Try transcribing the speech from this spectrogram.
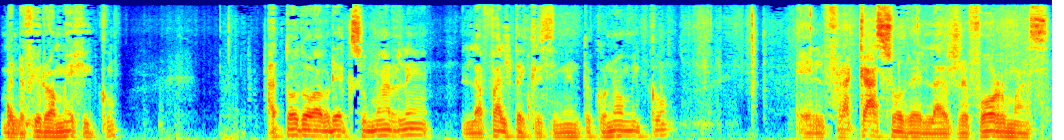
me refiero a México. A todo habría que sumarle la falta de crecimiento económico, el fracaso de las reformas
